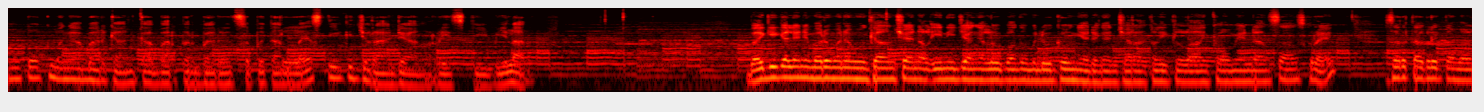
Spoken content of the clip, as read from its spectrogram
untuk mengabarkan kabar terbaru seputar Lesti Kejora dan Rizky Bilar. Bagi kalian yang baru menemukan channel ini, jangan lupa untuk mendukungnya dengan cara klik like, komen, dan subscribe serta klik tombol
